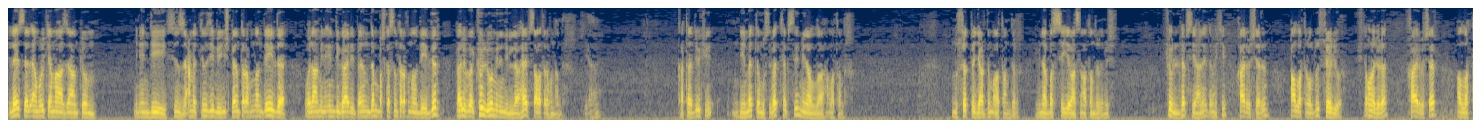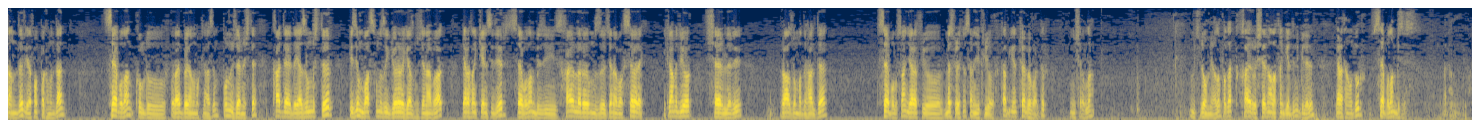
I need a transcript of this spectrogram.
Leysel emru kema zantum min indi. Sizin zahmet ettiğiniz gibi iş benim tarafımdan değil de ve la min indi gayri benimden başkasının tarafından değildir. Bel ve kullu min indillah. Hepsi Allah tarafındandır. Ya. Kata diyor ki nimet ve musibet hepsi minallah. Allah'tandır. Nusret ve yardım Allah'tandır. İbn Abbas seyyi ve hasen Allah'tandır demiş. Küll hepsi yani demek ki hayır ve şerrin Allah'tan olduğunu söylüyor. İşte ona göre hayır ve şer Allah'tandır yaratmak bakımından sebep olan kuldur. Burayı böyle anlamak lazım. Bunun üzerine işte kaderde yazılmıştır. Bizim vasfımızı görerek yazmış Cenab-ı Hak. Yaratan kendisidir. Sebep olan biziz. Hayırlarımızı Cenab-ı Hak severek ikram ediyor. Şerleri razı olmadığı halde sebep olursan yaratıyor. Mesuliyetini sana yıkıyor. Tabi yine tövbe vardır. İnşallah. Ümitsiz olmayalım. Fakat hayır ve şerrin Allah'tan geldiğini bilelim. Yaratan odur. Sebep olan biziz. Elhamdülillah.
